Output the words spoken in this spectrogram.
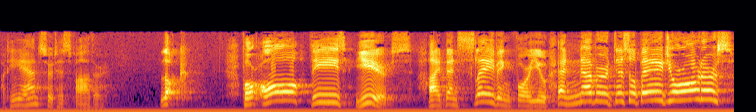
But he answered his father, Look, for all these years I've been slaving for you and never disobeyed your orders.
